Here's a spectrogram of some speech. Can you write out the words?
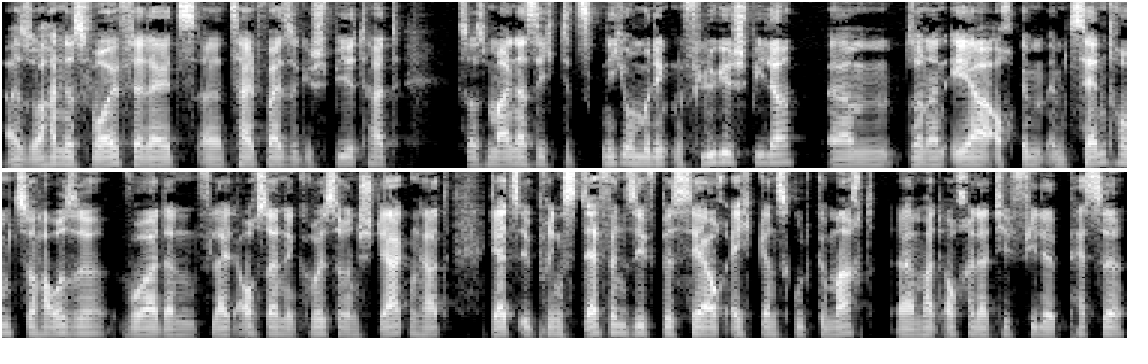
Also Hannes Wolf, der da jetzt äh, zeitweise gespielt hat, ist aus meiner Sicht jetzt nicht unbedingt ein Flügelspieler, ähm, sondern eher auch im, im Zentrum zu Hause, wo er dann vielleicht auch seine größeren Stärken hat. Der hat übrigens defensiv bisher auch echt ganz gut gemacht, ähm, hat auch relativ viele Pässe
